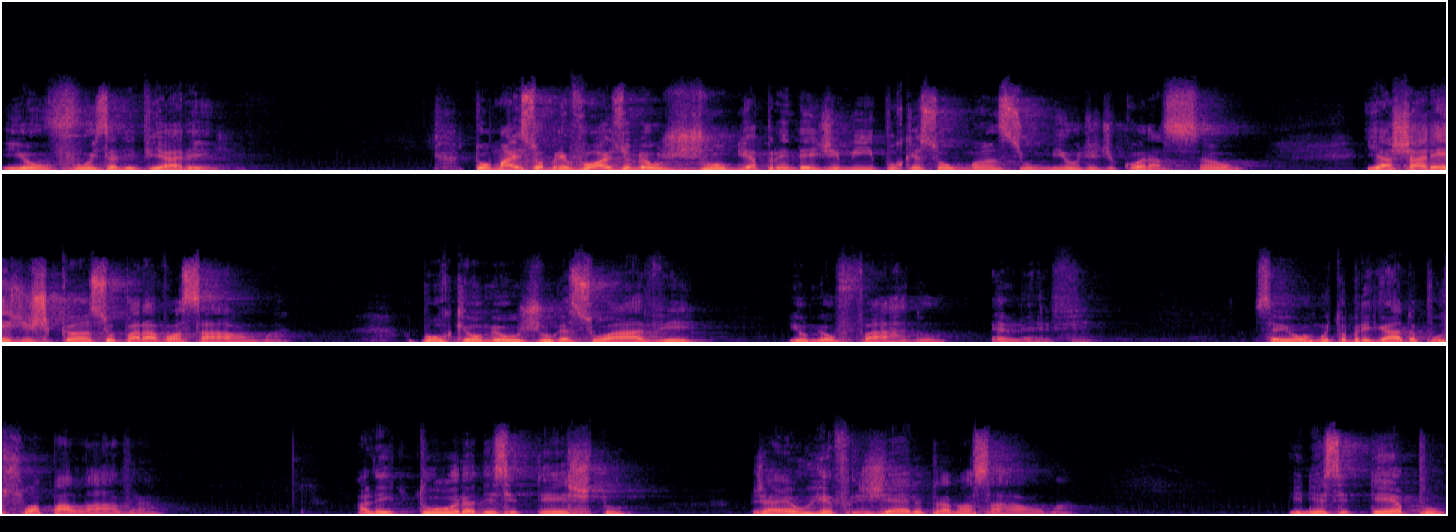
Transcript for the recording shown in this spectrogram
e eu vos aliviarei. Tomai sobre vós o meu jugo e aprendei de mim, porque sou manso e humilde de coração, e achareis descanso para a vossa alma, porque o meu jugo é suave e o meu fardo é leve. Senhor, muito obrigado por Sua palavra. A leitura desse texto já é um refrigério para nossa alma. E nesse tempo,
